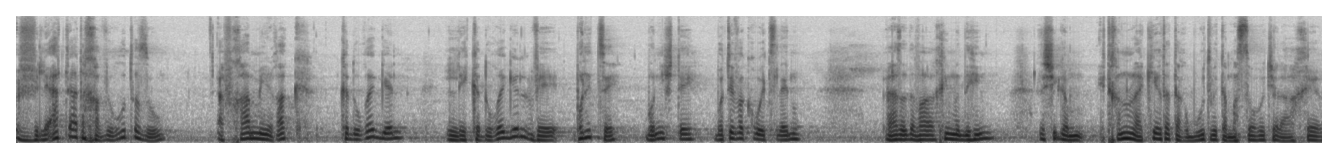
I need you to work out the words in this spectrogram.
ולאט לאט החברות הזו הפכה מרק כדורגל לכדורגל, ובוא נצא, בוא נשתה, בוא תבקרו אצלנו. ואז הדבר הכי מדהים, זה שגם התחלנו להכיר את התרבות ואת המסורת של האחר.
